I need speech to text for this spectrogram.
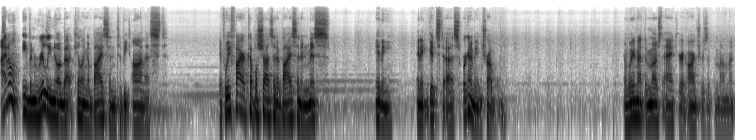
I don't even really know about killing a bison, to be honest. If we fire a couple shots at a bison and miss any, and it gets to us, we're going to be in trouble. And we're not the most accurate archers at the moment.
